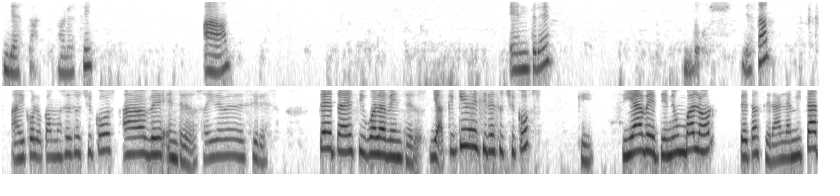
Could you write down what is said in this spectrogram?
Ya está. Ahora sí. A entre 2. ¿Ya está? Ahí colocamos eso, chicos. A, B entre 2. Ahí debe decir eso. Teta es igual a B entre 2. Ya, ¿qué quiere decir eso, chicos? Que si AB tiene un valor, teta será la mitad.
